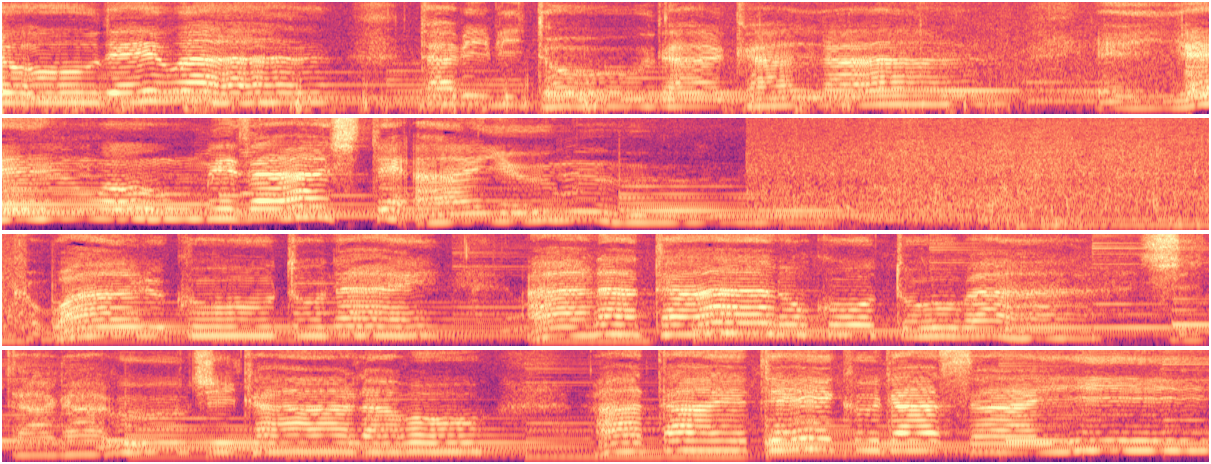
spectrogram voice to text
上では旅人だから。永遠を目指して歩む。変わることないあなたの言葉従う力を与えてください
